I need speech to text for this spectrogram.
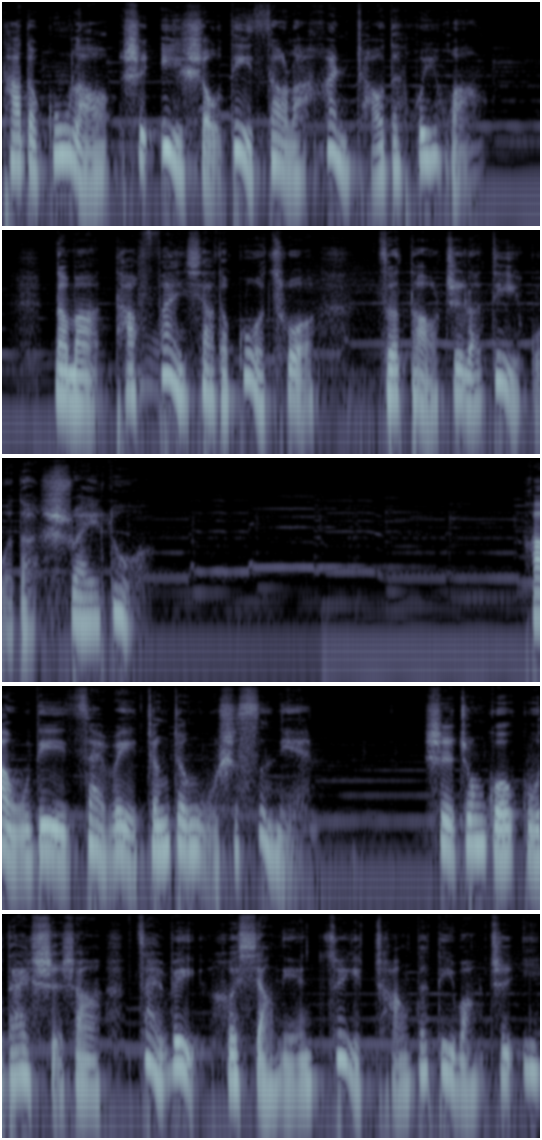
他的功劳是一手缔造了汉朝的辉煌，那么他犯下的过错，则导致了帝国的衰落。汉武帝在位整整五十四年。是中国古代史上在位和享年最长的帝王之一。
